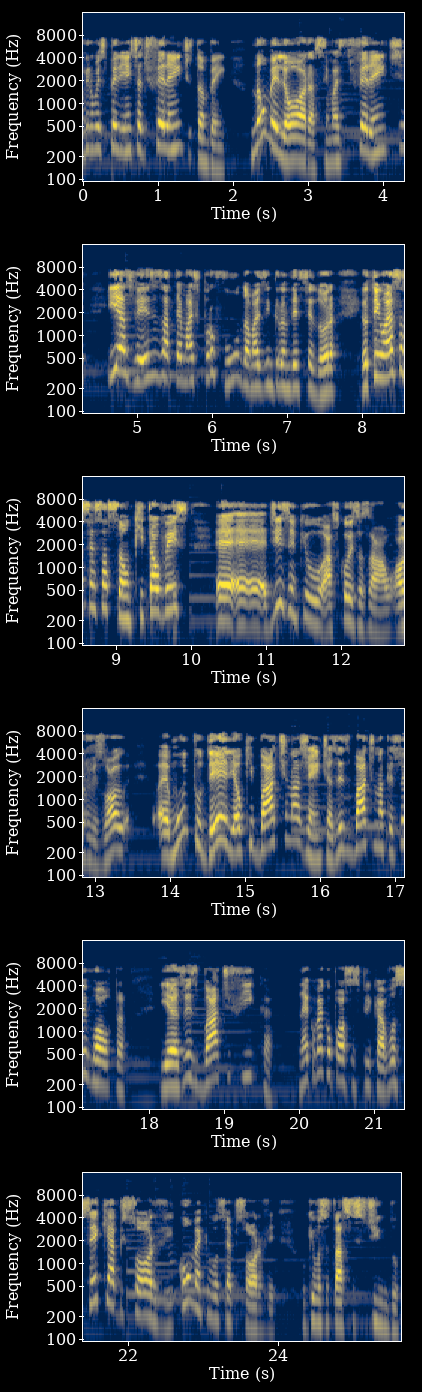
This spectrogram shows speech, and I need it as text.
vindo uma experiência diferente também. Não melhor, assim, mas diferente e às vezes até mais profunda, mais engrandecedora. Eu tenho essa sensação que talvez é, é, dizem que o, as coisas ao audiovisual é muito dele é o que bate na gente. Às vezes bate na pessoa e volta e às vezes bate e fica. Né? Como é que eu posso explicar? Você que absorve, como é que você absorve o que você está assistindo?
